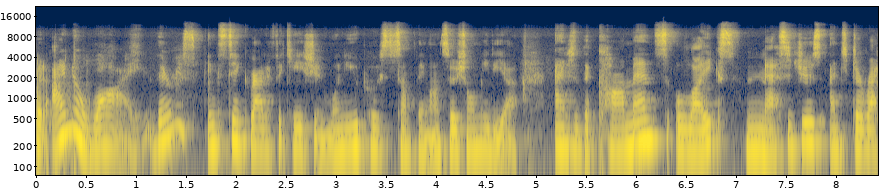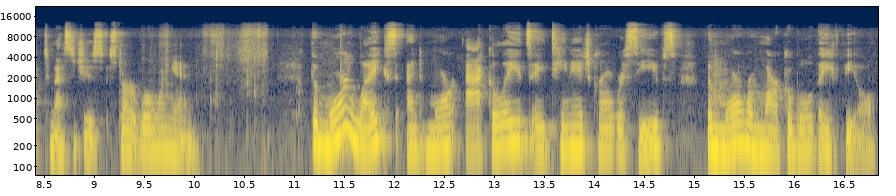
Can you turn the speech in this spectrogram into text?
But I know why. There is instant gratification when you post something on social media, and the comments, likes, messages, and direct messages start rolling in. The more likes and more accolades a teenage girl receives, the more remarkable they feel.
